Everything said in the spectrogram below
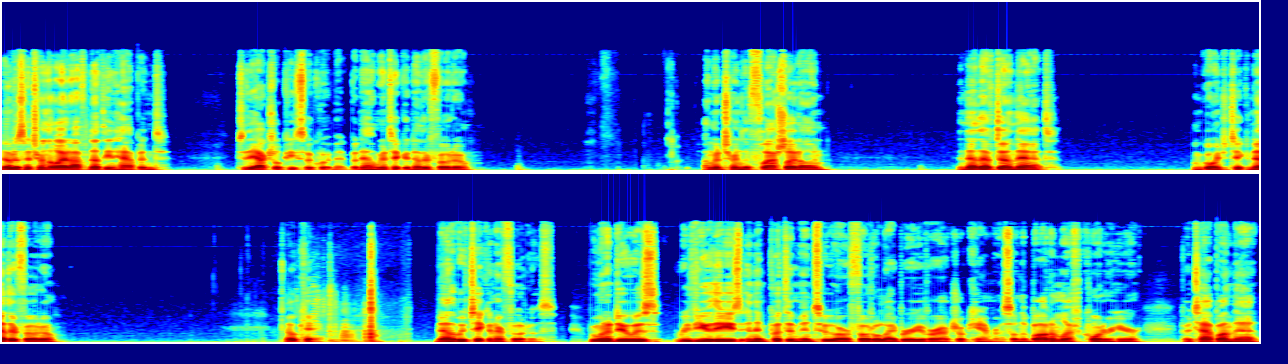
Notice I turned the light off, nothing happened to the actual piece of equipment. But now I'm going to take another photo I'm going to turn the flashlight on. And now that I've done that, I'm going to take another photo. Okay. Now that we've taken our photos, we want to do is review these and then put them into our photo library of our actual camera. So on the bottom left corner here, if I tap on that,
